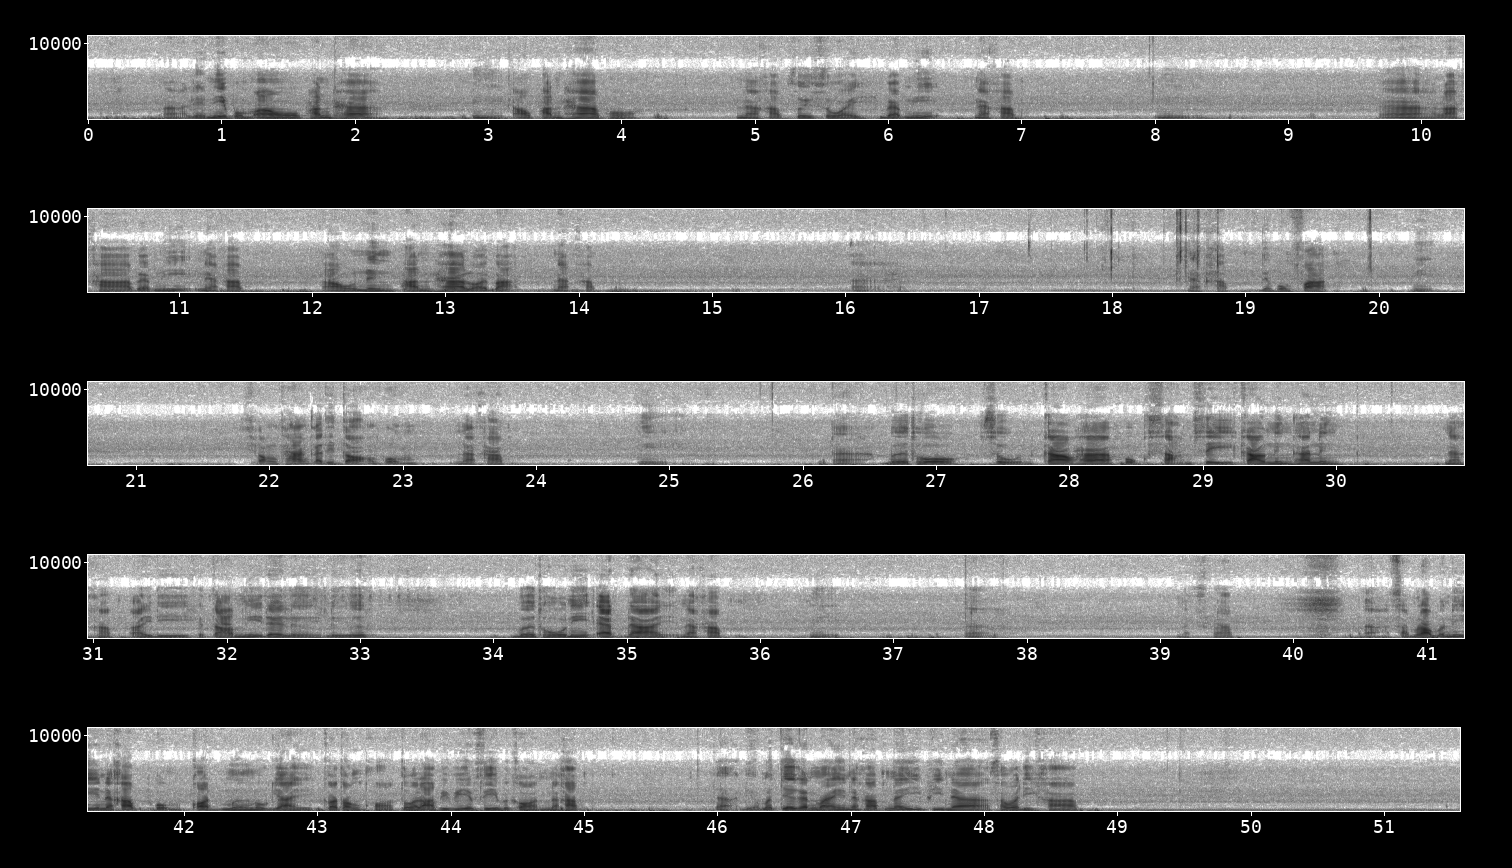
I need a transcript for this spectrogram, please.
เหรียญนี้ผมเอาพันห้านี่เอาพันห้าพอนะครับ สวยๆ แบบนี้นะครับนี่อ่าราคาแบบนี้นะครับ เอาหนึ่งพันห้าร้อยบาทนะครับอ่านะครับ เดี๋ยวผมฝากนี่ช่องทางการติดต่อของผมนะครับ นี่ เบอร์โทร 0 9 5 6 3 4 9 1 5 1 นะครับ ID ก็ตามนี้ได้เลยหรือเบอร์โทรนี้แอดได้นะครับ นี่นะครับสำหรับวันนี้นะครับ ผมก๊อตเมืองนกใหญ่ก็ต้องขอตัวลาพี่พีเอฟซีไปก่อนนะครับเดี๋ยวมาเจอกันใหม่นะครับ ใน EP หน้า สวัสดีครับ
